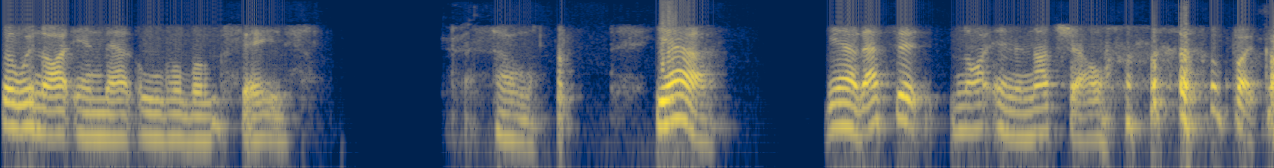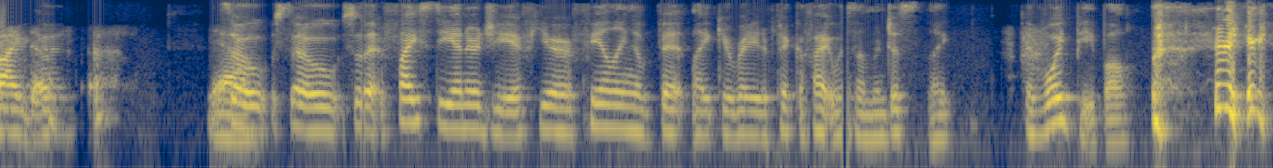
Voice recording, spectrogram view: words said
so we're not in that overload phase. So, yeah, yeah, that's it. Not in a nutshell, but kind of. Yeah. So, so, so that feisty energy. If you're feeling a bit like you're ready to pick a fight with someone, just like avoid people. right?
